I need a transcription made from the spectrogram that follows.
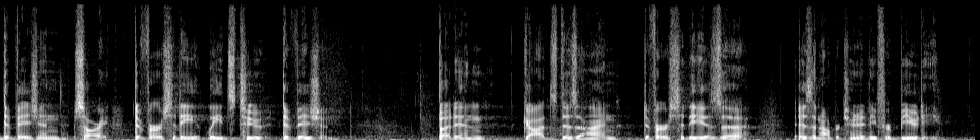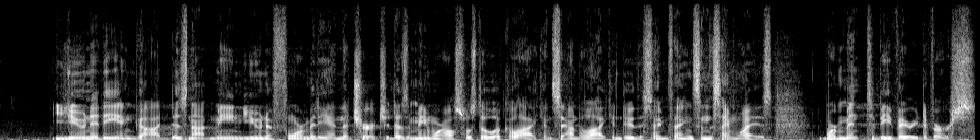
division, sorry, diversity leads to division. But in God's design, diversity is, a, is an opportunity for beauty. Unity in God does not mean uniformity in the church. It doesn't mean we're all supposed to look alike and sound alike and do the same things in the same ways. We're meant to be very diverse.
